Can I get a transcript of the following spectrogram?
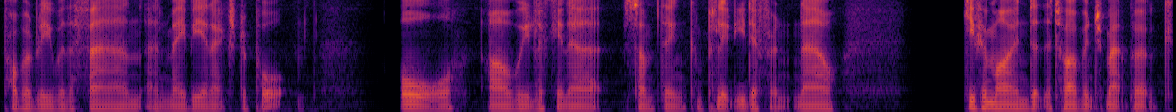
probably with a fan and maybe an extra port, or are we looking at something completely different now? Keep in mind that the 12 inch MacBook,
